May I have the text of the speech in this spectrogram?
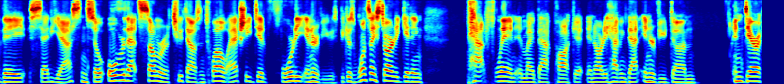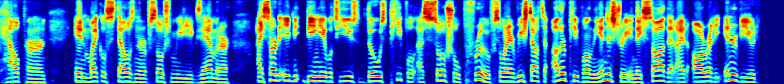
they said yes. And so over that summer of 2012, I actually did 40 interviews because once I started getting Pat Flynn in my back pocket and already having that interview done and Derek Halpern and Michael Stelzner of Social Media Examiner, I started being able to use those people as social proof. So when I reached out to other people in the industry and they saw that I'd already interviewed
